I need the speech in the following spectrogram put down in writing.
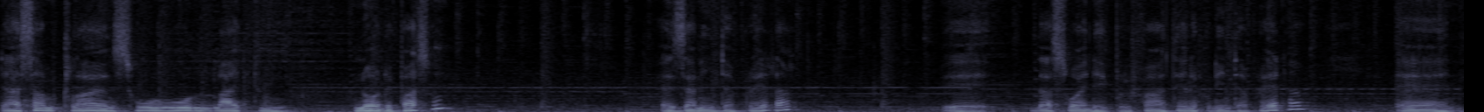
There are some clients who would like to know the person as an interpreter. Uh, that's why they prefer telephone interpreter. And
